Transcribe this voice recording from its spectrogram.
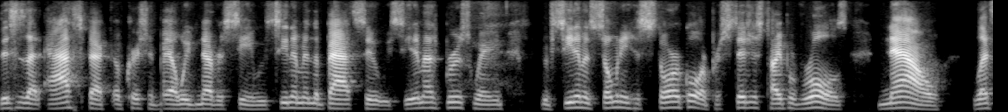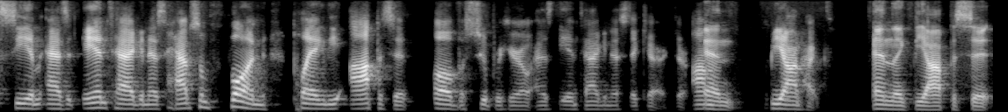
this is that aspect of Christian Bale we've never seen. We've seen him in the bat suit, we've seen him as Bruce Wayne, we've seen him in so many historical or prestigious type of roles. Now let's see him as an antagonist, have some fun playing the opposite of a superhero as the antagonistic character. I'm and beyond hyped. And like the opposite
